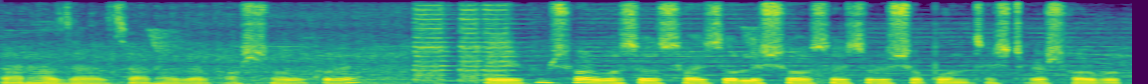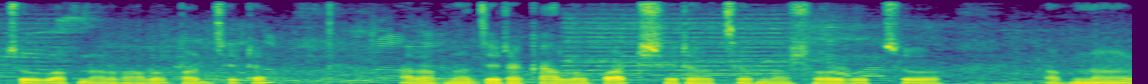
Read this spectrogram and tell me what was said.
চার হাজার চার হাজার পাঁচশো করে। এরকম সর্বোচ্চ ছয়চল্লিশশো ছয়চল্লিশশো পঞ্চাশ টাকা সর্বোচ্চ আপনার ভালো পাট যেটা। আর আপনার যেটা কালো পাট, সেটা হচ্ছে আপনার সর্বোচ্চ আপনার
